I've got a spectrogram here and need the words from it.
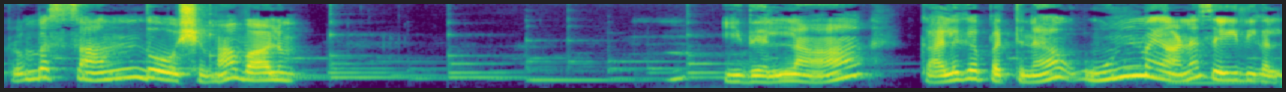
ரொம்ப சந்தோஷமா வாழும். இதெல்லாம் கழுக பத்தின உண்மையான செய்திகள்.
